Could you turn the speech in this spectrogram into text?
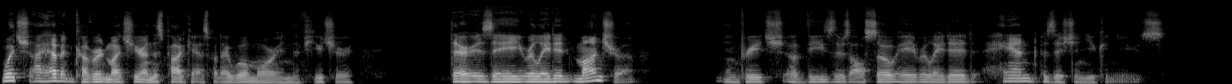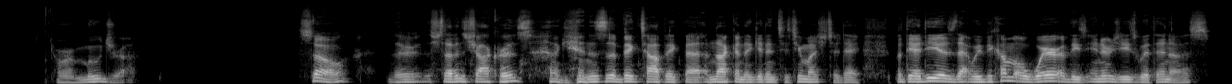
which I haven't covered much here on this podcast, but I will more in the future. There is a related mantra and for each of these, there's also a related hand position you can use, or a mudra. So, the, seven chakras, again, this is a big topic that I'm not going to get into too much today. But the idea is that we become aware of these energies within us,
